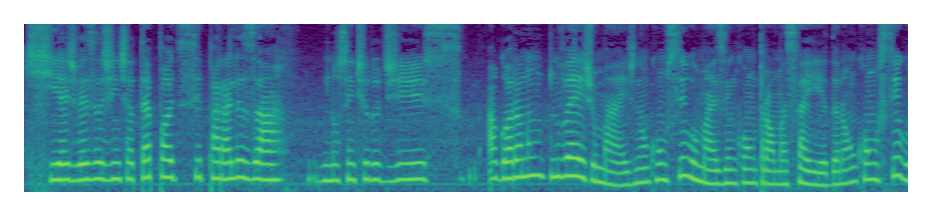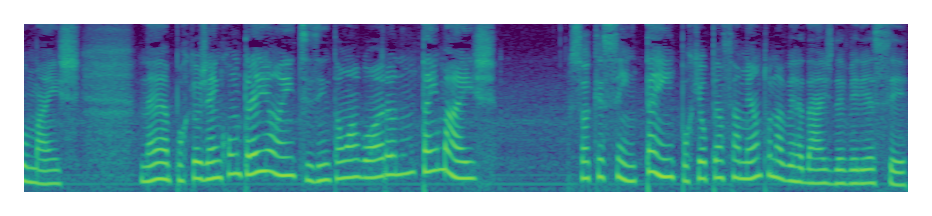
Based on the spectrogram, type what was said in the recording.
que às vezes a gente até pode se paralisar no sentido de agora não, não vejo mais, não consigo mais encontrar uma saída, não consigo mais, né? Porque eu já encontrei antes, então agora não tem mais. Só que assim, tem, porque o pensamento na verdade deveria ser:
